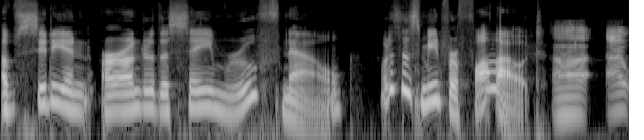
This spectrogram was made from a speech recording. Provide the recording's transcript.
Obsidian are under the same roof now. What does this mean for Fallout? Uh, I,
